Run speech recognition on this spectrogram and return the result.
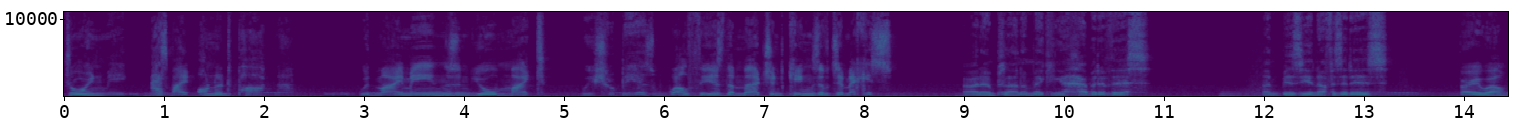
Join me as my honored partner. With my means and your might, we shall be as wealthy as the merchant kings of Zemeckis. I don't plan on making a habit of this. I'm busy enough as it is. Very well.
